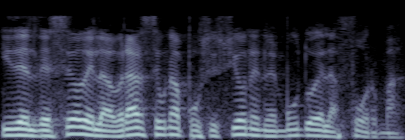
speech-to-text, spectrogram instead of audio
y del deseo de labrarse una posición en el mundo de la forma.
